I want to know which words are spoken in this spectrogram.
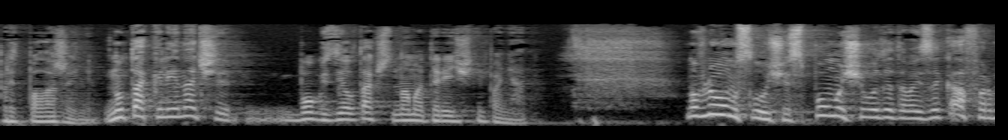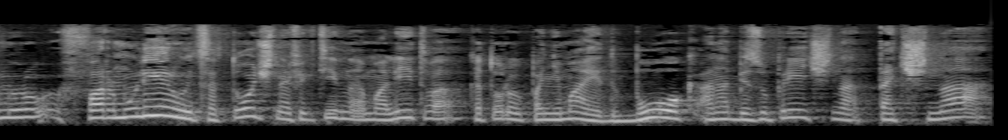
предположение. Но так или иначе, Бог сделал так, что нам эта речь непонятна. Но в любом случае, с помощью вот этого языка формулируется точная, эффективная молитва, которую понимает Бог, она безупречно, точна,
